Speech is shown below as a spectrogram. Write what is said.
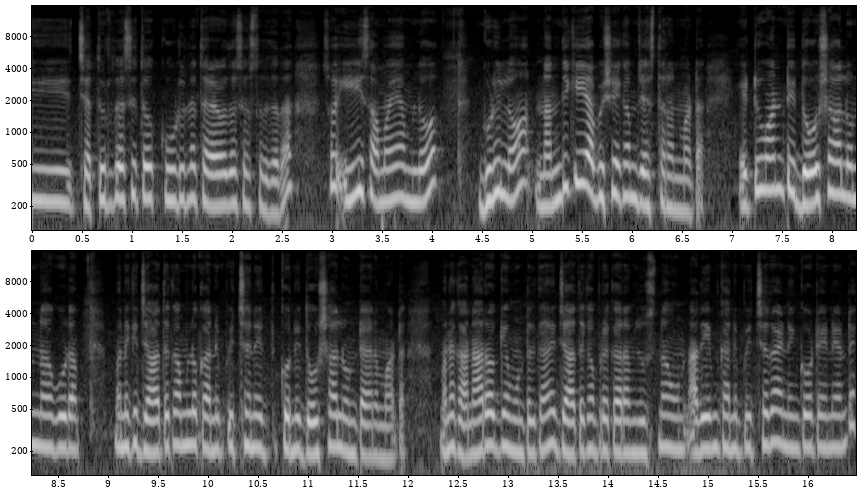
ఈ చతుర్దశితో కూడిన త్రయోదశి వస్తుంది కదా. సో ఈ సమయంలో గుడిలో నందికి అభిషేకం చేస్తారనమాట ఎటువంటి దోషాలు ఉన్నా కూడా మనకి జాతకంలో కనిపించని కొన్ని దోషాలు ఉంటాయన్నమాట. మనకు అనారోగ్యం ఉంటుంది కానీ జాతకం ప్రకారం చూసినా అదేం కనిపించదు. అండ్ ఇంకోటి ఏంటంటే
